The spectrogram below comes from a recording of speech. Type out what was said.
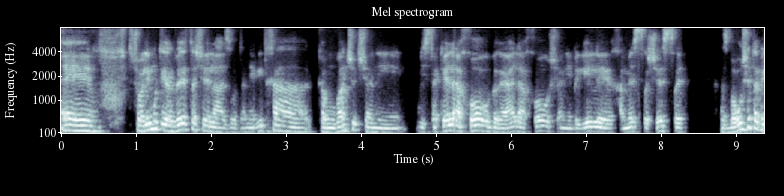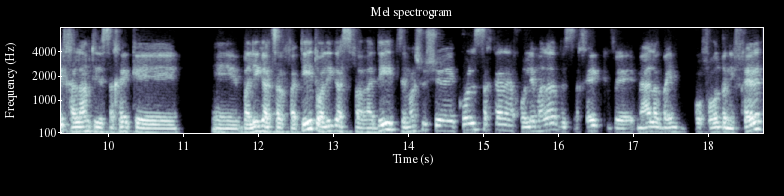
אה, שואלים אותי הרבה את השאלה הזאת. אני אגיד לך, כמובן שכשאני מסתכל לאחור, בריאה לאחור, שאני בגיל 15-16, אז ברור שתמיד חלמתי לשחק אה, בליגה הצרפתית או הליגה הספרדית, זה משהו שכל שחקן היה חולם עליו לשחק ומעל 40 הופעות בנבחרת,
